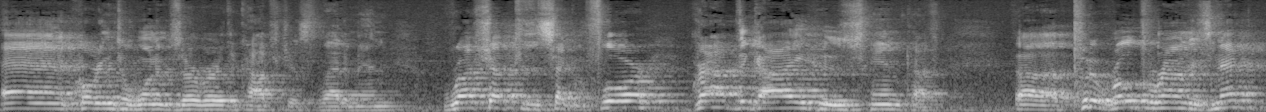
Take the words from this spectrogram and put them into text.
and according to one observer, the cops just let him in. Rush up to the second floor, grab the guy who's handcuffed, uh, put a rope around his neck,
